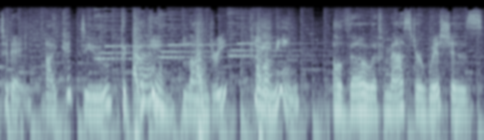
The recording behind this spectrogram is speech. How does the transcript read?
Today, I could do the cooking, laundry, cleaning. Although, if Master wishes,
